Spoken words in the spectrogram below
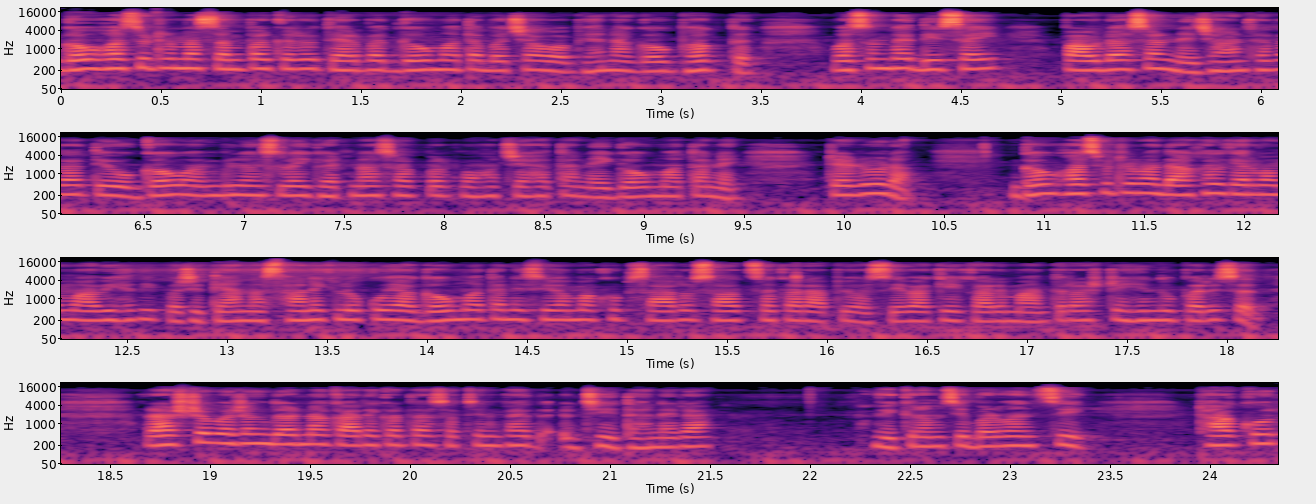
ગૌ હોસ્પિટલમાં સંપર્ક કર્યો. ત્યારબાદ ગૌમાતા બચાવ અભિયાનના ગૌ ભક્ત વસંતભાઈ દેસાઈ પાવડાસણને જાણ થતાં તેઓ ગૌ એમ્બ્યુલન્સ લઈ ઘટનાસ્થળ પર પહોંચ્યા હતા અને ગૌમાતાને ટેડોળા ગૌ હોસ્પિટલમાં દાખલ કરવામાં આવી હતી. પછી ત્યાંના સ્થાનિક લોકોએ આ ગૌમાતાની સેવામાં ખૂબ સારો સાથ સહકાર આપ્યો સેવાકીય કાર્યમાં આંતરરાષ્ટ્રીય હિન્દુ પરિષદ, રાષ્ટ્રીય બજરંગ દળના કાર્યકર્તા સચિનભાઈ જી ધાનેરા, વિક્રમસિંહ બળવંતસિંહ ઠાકોર,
